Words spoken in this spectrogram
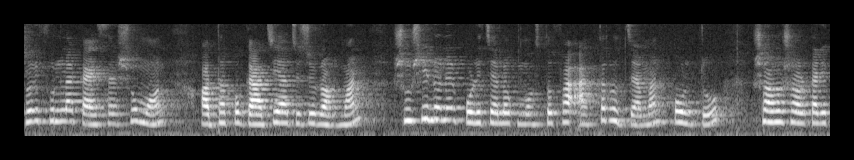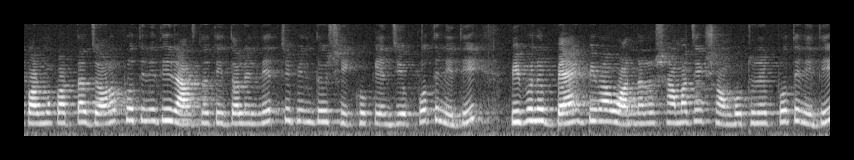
শরীফুল্লাহ কায়সার সুমন, অধ্যাপক গাজী আজিজুর রহমান সুশীলনের পরিচালক মোস্তফা আখতারুজ্জামান পল্টু, সহ সরকারি কর্মকর্তা, জনপ্রতিনিধি, রাজনৈতিক দলের নেতৃবৃন্দ, শিক্ষক, এনজিও প্রতিনিধি, বিভিন্ন ব্যাংক বিমা ও অন্যান্য সামাজিক সংগঠনের প্রতিনিধি,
